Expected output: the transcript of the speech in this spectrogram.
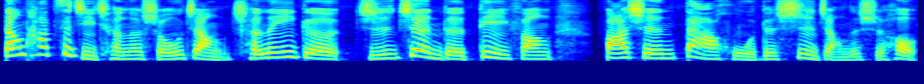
当他自己成了首长，成了一个执政的地方发生大火的市长的时候，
